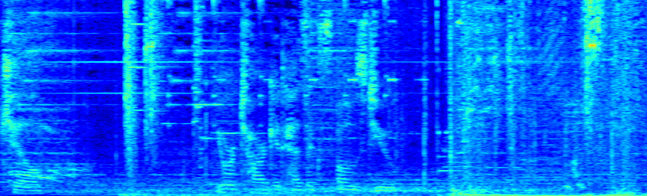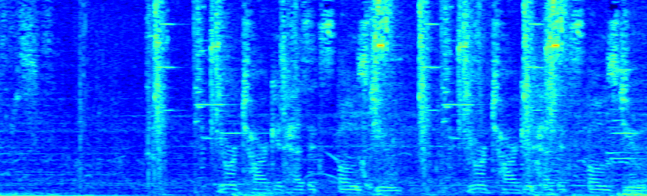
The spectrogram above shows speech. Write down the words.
Kill. Your target has exposed you. Your target has exposed you. Your target has exposed you.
